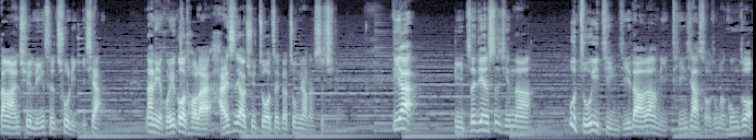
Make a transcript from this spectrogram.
当然去临时处理一下。那你回过头来还是要去做这个重要的事情。第二，你这件事情呢不足以紧急到让你停下手中的工作，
